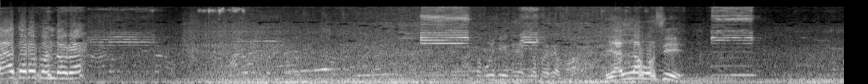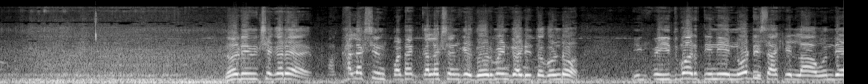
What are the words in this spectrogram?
ಯಾವ ತರ ಬಂದವ್ರೆ? ಎಲ್ಲ ಓಸಿ. ನೋಡಿ ವೀಕ್ಷಕರೇ ಕಲೆಕ್ಷನ್ ಪಟಾಕ್ ಕಲೆಕ್ಷನ್ಗೆ ಗೌರ್ಮೆಂಟ್ ಗಾಡಿ ತಗೊಂಡು ಇದು ಮಾಡ್ತೀನಿ ನೋಟಿಸ್ ಹಾಕಿಲ್ಲ, ಒಂದೇ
